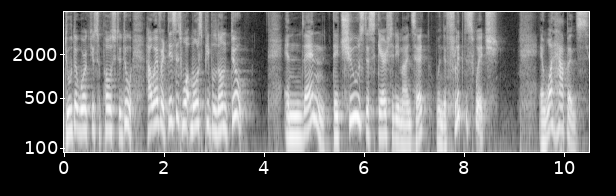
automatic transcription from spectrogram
do the work you're supposed to do. However, this is what most people don't do. And then they choose the scarcity mindset when they flip the switch. And what happens?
